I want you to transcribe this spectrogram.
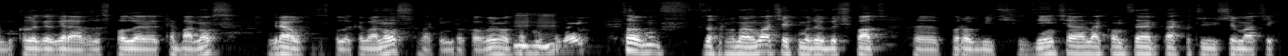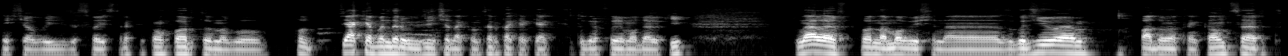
bo kolega gra w zespole Cabanos, grał w zespole Cabanos, takim rockowym, mm -hmm. To zaproponował Maciek, może być wpadł e, porobić zdjęcia na koncertach. Oczywiście Maciek nie chciał wyjść ze swojej strefy komfortu, no bo jak ja będę robił zdjęcia na koncertach, jak ja fotografuję modelki. No ale po namowie się na, zgodziłem, wpadłem na ten koncert.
